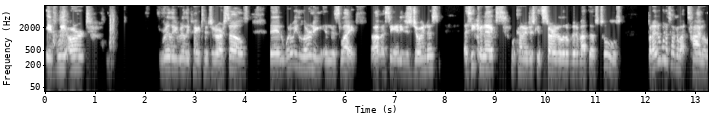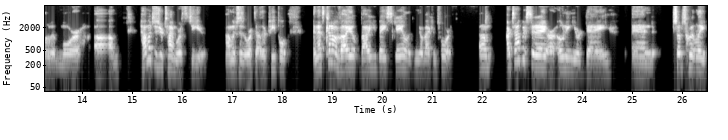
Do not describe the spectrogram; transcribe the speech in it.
if we aren't really, really paying attention to ourselves, then what are we learning in this life? Oh, I see Andy just joined us. As he connects, we'll kind of just get started a little bit about those tools. But I do want to talk about time a little bit more. Um, how much is your time worth to you? How much is it worth to other people? And that's kind of a value value based scale that can go back and forth. Um, our topics today are owning your day and subsequently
